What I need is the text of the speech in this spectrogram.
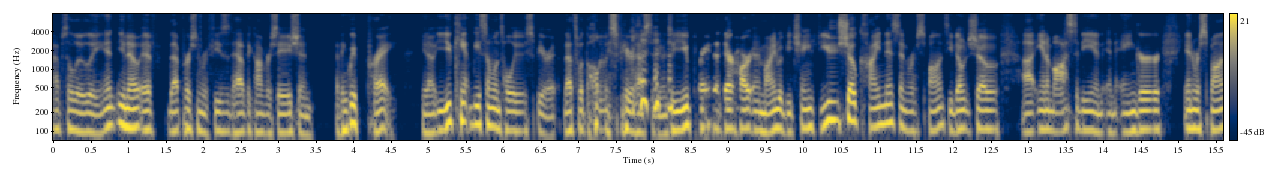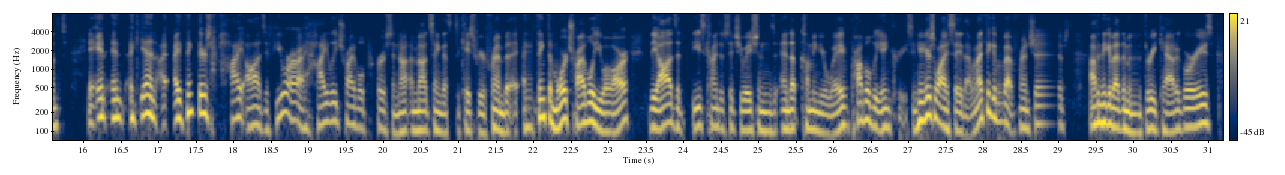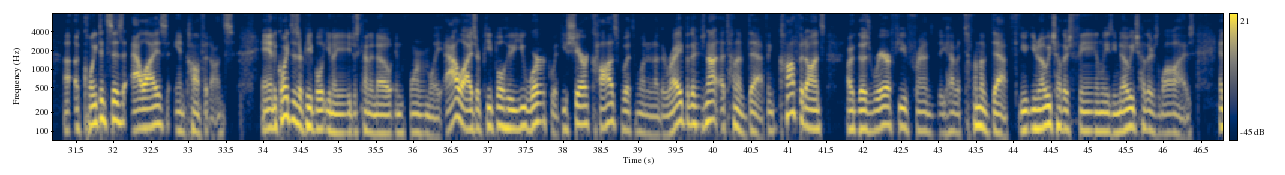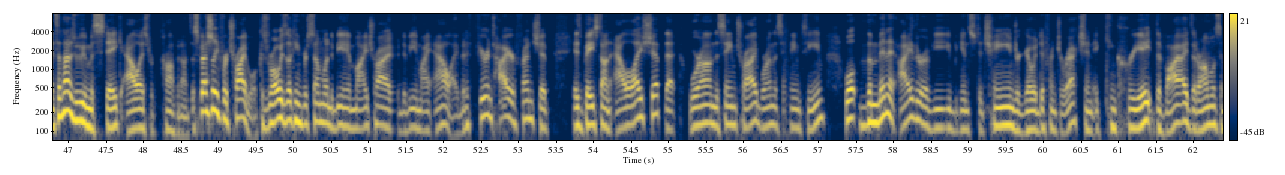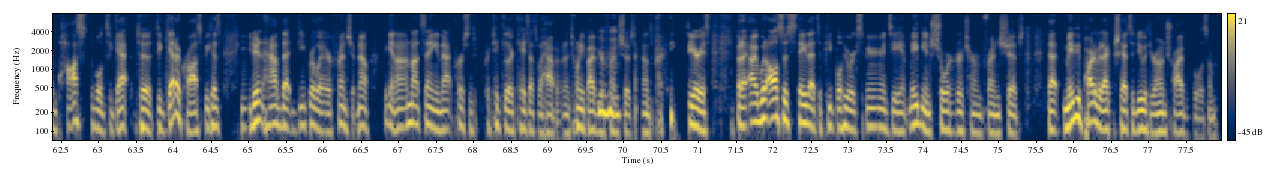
Absolutely. And, you know, if that person refuses to have the conversation, I think we pray. You know, you can't be someone's Holy Spirit. That's what the Holy Spirit has to do. And so you pray that their heart and mind would be changed. You show kindness in response. You don't show uh, animosity and, and anger in response. And and again, I, I, think there's high odds if you are a highly tribal person. Not, I'm not saying that's the case for your friend, but I, I think the more tribal you are, the odds that these kinds of situations end up coming your way probably increase. And here's why I say that: when I think about friendships, I often think about them in three categories: uh, acquaintances, allies, and confidants. And acquaintances are people you know you just kind of know informally. Allies are people who you work with, you share a cause with one another, right? But there's not a ton of depth. And confidants are those rare few friends that you have a ton of depth. You, you know each other's families, you know each other's lives. And sometimes we mistake allies for confidants, especially for tribal, because we're always looking for someone to be in my tribe, to be my ally. But if your entire friendship is based on allyship, that we're on the same tribe, we're on the same team, well, the minute either of you begins to change or go a different direction, it can create divides that are almost impossible to get to, to get across because you didn't have that deeper layer of friendship. Now, again, I'm not saying in that person's particular case that's what happened. A 25 year mm-hmm. friendship sounds pretty serious, but I would also say that to people who are experiencing it, maybe in shorter term friendships, that maybe part of it actually has to do with your own tribalism.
